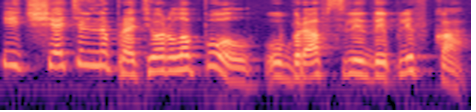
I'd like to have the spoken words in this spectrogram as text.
и тщательно протерла пол, убрав следы плевка.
